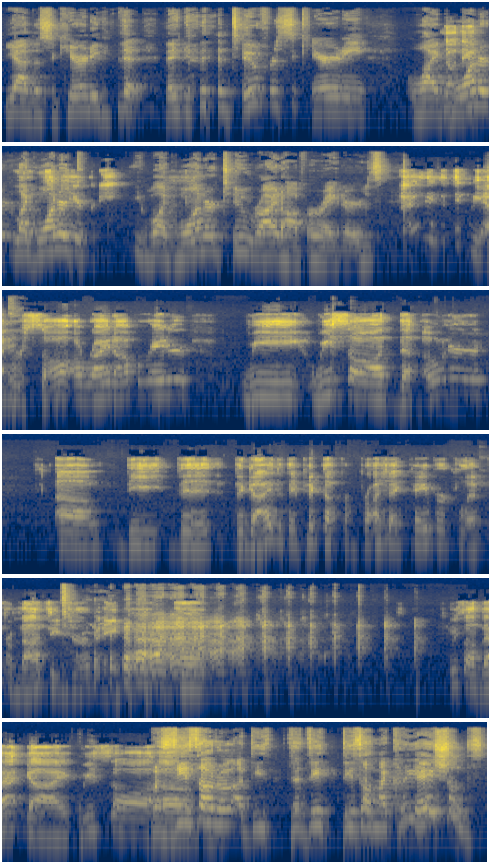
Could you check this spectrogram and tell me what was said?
Yeah, the security that they two for security, like no, one or like one or security. like one or two ride operators. I don't even think we ever saw a ride operator. We we saw the owner, um, the the the guy that they picked up from Project Paperclip from Nazi Germany. we saw that guy. We saw. But um, these are uh, these, these these are my creations.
